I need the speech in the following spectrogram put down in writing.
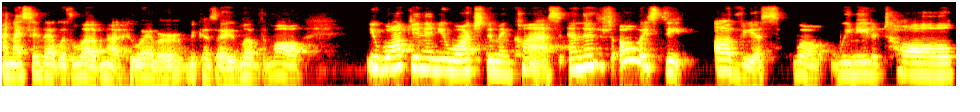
and i say that with love not whoever because i love them all you walk in and you watch them in class and there's always the obvious well we need a tall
